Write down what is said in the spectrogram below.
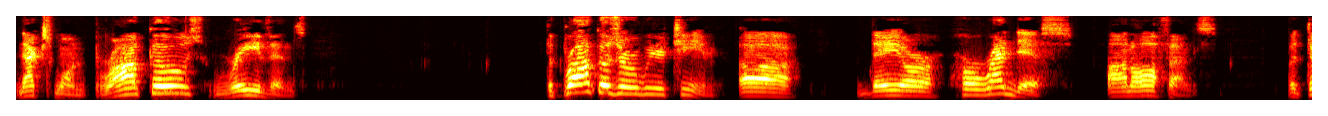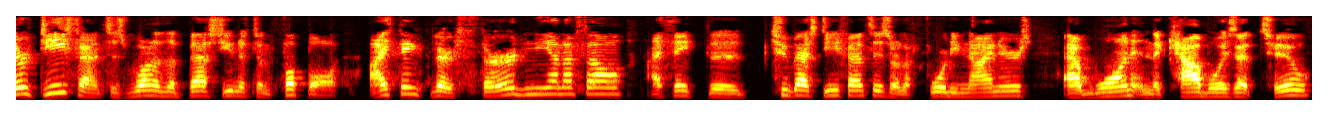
Next one, Broncos Ravens. The Broncos are a weird team. Uh, they are horrendous on offense, but their defense is one of the best units in football. I think they're third in the NFL. I think the two best defenses are the 49ers at one and the Cowboys at two.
